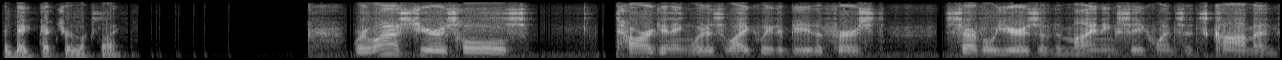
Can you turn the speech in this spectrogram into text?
the big picture looks like. Were last year's holes targeting what is likely to be the first several years of the mining sequence? It's common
